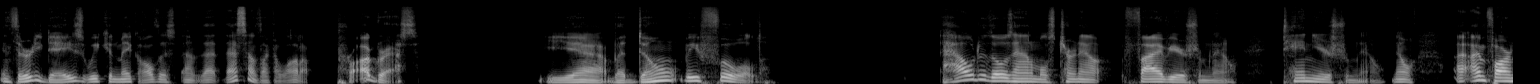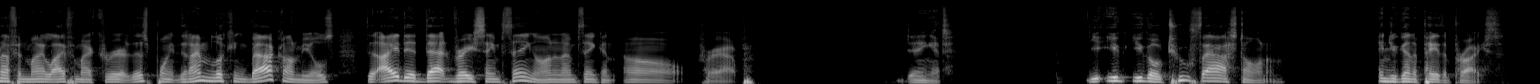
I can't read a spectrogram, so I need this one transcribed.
In 30 days we can make all this uh, that that sounds like a lot of progress. Yeah but don't be fooled. How do those animals turn out 5 years from now 10 years from now? Now I'm far enough in my life and my career at this point that I'm looking back on mules that I did that very same thing on, and I'm thinking, oh crap, dang it, you you, you go too fast on them, and you're going to pay the price.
